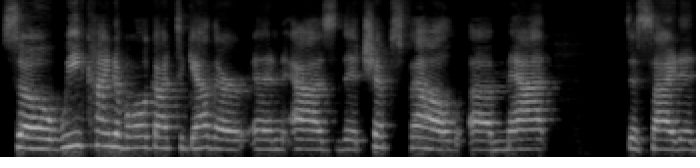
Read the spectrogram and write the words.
So we kind of all got together, and as the chips fell, uh, Matt decided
